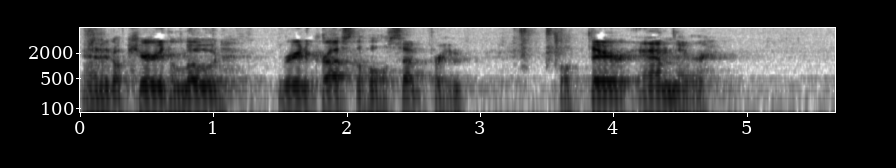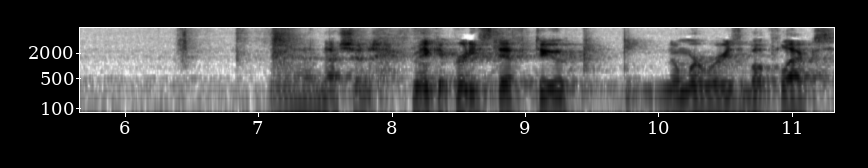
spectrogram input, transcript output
and it'll carry the load right across the whole subframe, both there and there. And that should make it pretty stiff too. No more worries about flex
